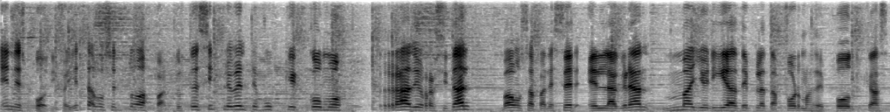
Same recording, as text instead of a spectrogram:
en Spotify. Estamos en todas partes. Usted simplemente busque como Radio Recital. Vamos a aparecer en la gran mayoría de plataformas de podcast.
